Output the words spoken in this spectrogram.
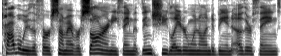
probably the first time I ever saw her anything, but then she later went on to be in other things.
